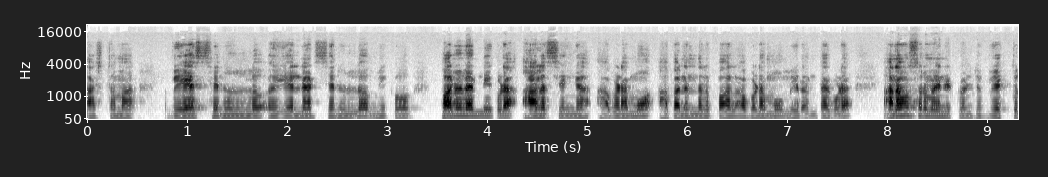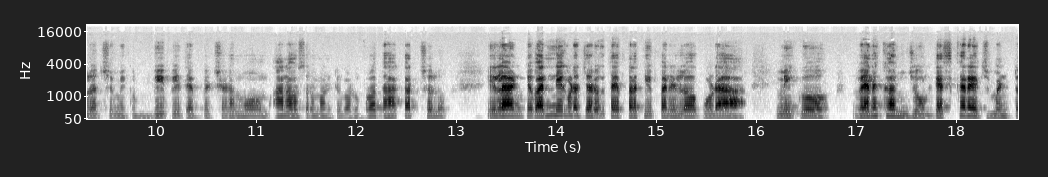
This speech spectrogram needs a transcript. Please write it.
అష్టమ వ్యయ శనుల్లో ఏలినాటి శనుల్లో మీకు పనులన్నీ కూడా ఆలస్యంగా అవ్వడము అపనందల పాలు అవ్వడము మీరంతా కూడా అనవసరమైనటువంటి వ్యక్తులు వచ్చి మీకు బీపీ తెప్పించడము అనవసరమైనటువంటి కూడా వృధా ఖర్చులు ఇలాంటివన్నీ కూడా జరుగుతాయి. ప్రతి పనిలో కూడా మీకు వెనకంజు డిస్కరేజ్మెంట్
